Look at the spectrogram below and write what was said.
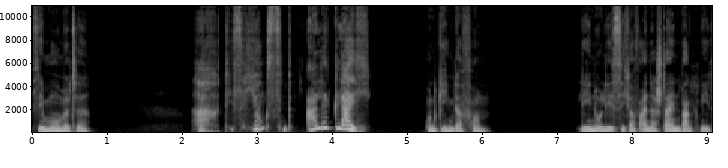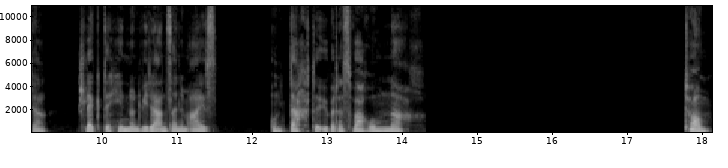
Sie murmelte Ach, diese Jungs sind alle gleich und ging davon. Lino ließ sich auf einer Steinbank nieder, schleckte hin und wieder an seinem Eis und dachte über das Warum nach. Tom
